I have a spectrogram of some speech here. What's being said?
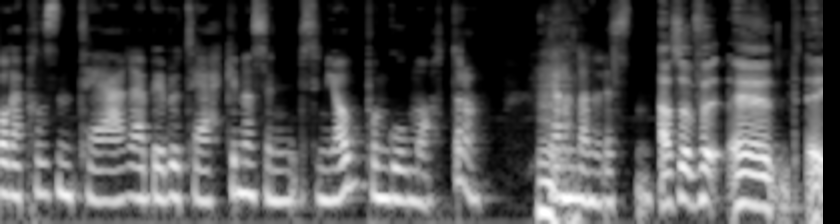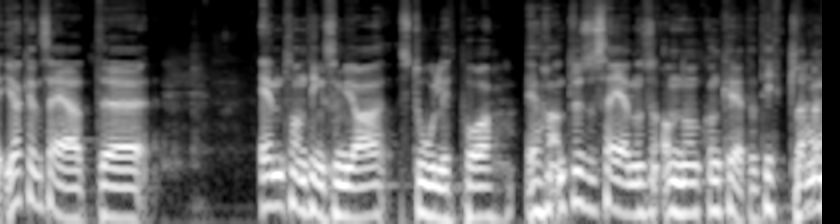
å representere bibliotekene sin, sin jobb på en god måte, da. Gjennom denne listen. Altså, for, eh, jeg kan si at eh, en sånn ting som jeg sto litt på Jeg har ikke lyst til å si noe om noen konkrete titler, Nei,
